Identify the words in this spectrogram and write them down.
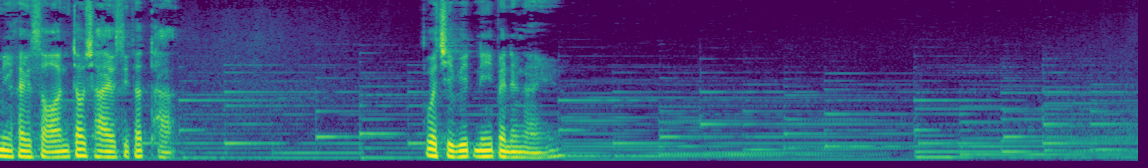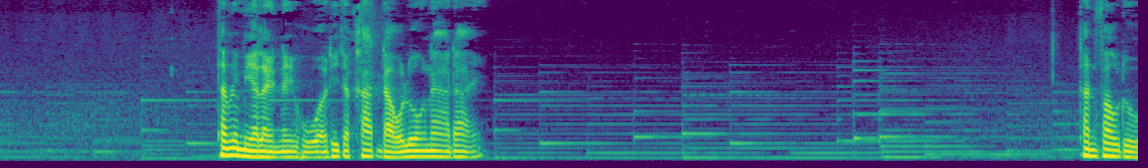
ม่มีใครสอนเจ้าชายสิทธัตถะว่าชีวิตนี้เป็นยังไง ท่านไม่มีอะไรในหัวที่จะคาดเดาล่วงหน้าได้ ท่านเฝ้าดู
